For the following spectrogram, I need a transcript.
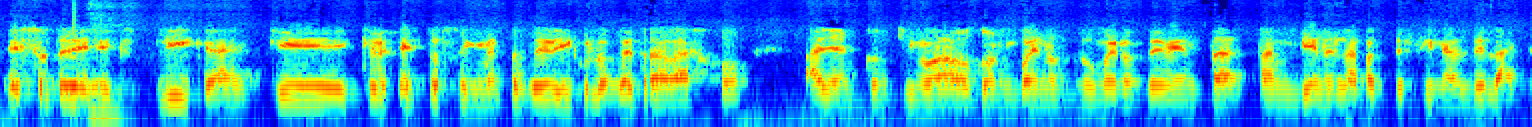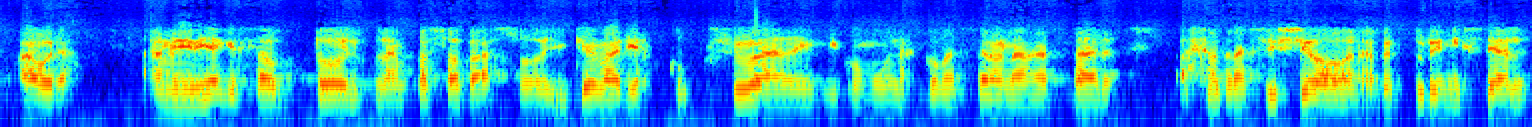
Eso te explica que, que, estos segmentos de vehículos de trabajo hayan continuado con buenos números de venta también en la parte final del año. Ahora, a medida que se adoptó el plan paso a paso y que varias ciudades y comunas comenzaron a avanzar hacia transición, apertura inicial,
